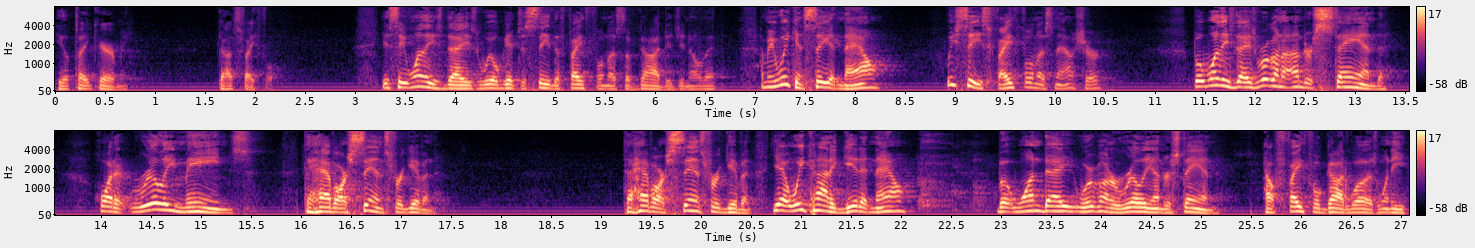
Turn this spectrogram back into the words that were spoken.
He'll take care of me. God's faithful. You see, one of these days we'll get to see the faithfulness of God. Did you know that? I mean, we can see it now. We see His faithfulness now, sure. But one of these days we're going to understand what it really means to have our sins forgiven. To have our sins forgiven. Yeah, we kind of get it now, but one day we're going to really understand how faithful God was when He,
